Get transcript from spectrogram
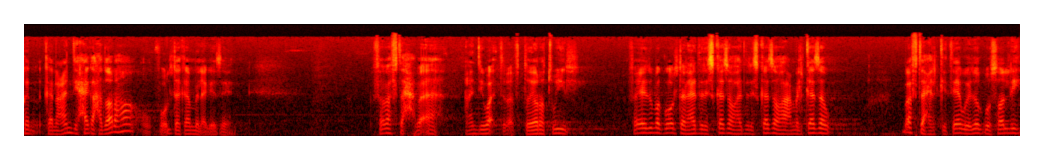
كان كان عندي حاجة أحضرها فقلت أكمل أجازة يعني. فبفتح بقى عندي وقت بقى في الطيارة طويل. فيا دوبك قلت أنا هدرس كذا وهدرس كذا وهعمل كذا بفتح الكتاب ويا دوبك بصلي.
